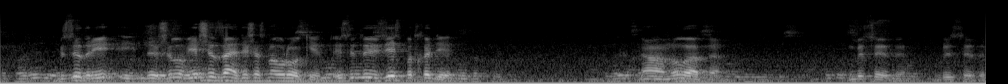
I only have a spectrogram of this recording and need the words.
Сотворение. Беседа, я- и- да, Шалом, я сейчас занят, я сейчас на уроке. Если ты здесь, подходи. А, ну ладно. Беседы, беседы.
